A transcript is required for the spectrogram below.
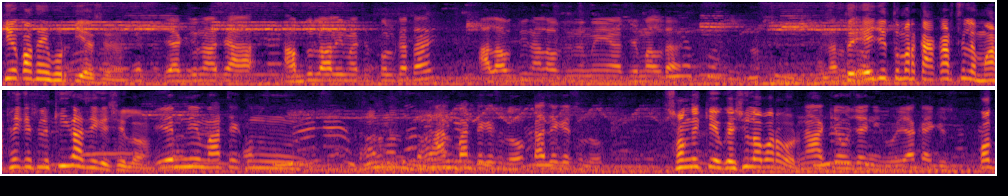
কে কথায় ভর্তি আছে? একজন আছে আব্দুল আলিম আছে কলকাতায় আলাউদ্দিন আলাউদ্দিনের মেয়ে আছে মালদা। তো এই যে তোমার কাকার ছেলে মাঠে গেছিল কি কাজে গেছিল? এমনি মাঠে কোনো ধান বানতে গেছিল কাজে গেছিল। সঙ্গে কেউ গেছিল আবার ওর? না কেউ যায়নি ওই একাই গেছিল। কত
